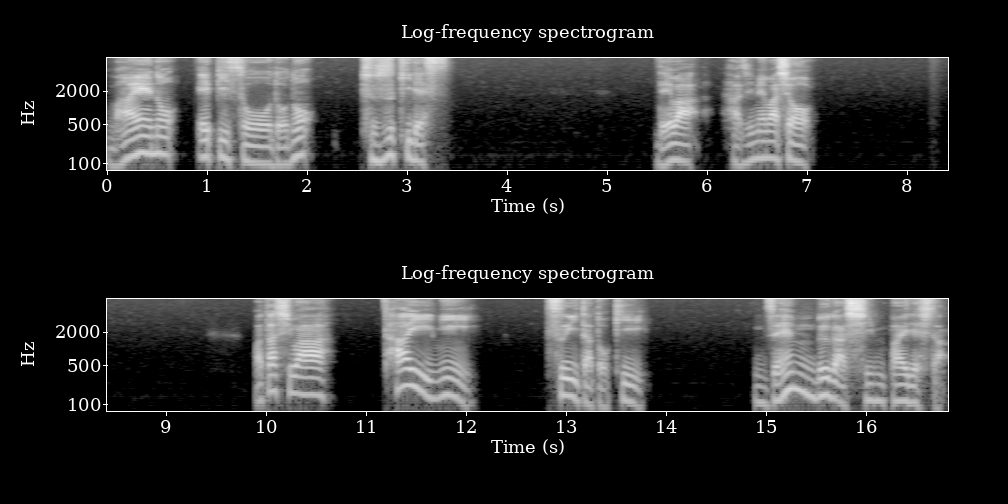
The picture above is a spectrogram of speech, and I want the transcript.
前のエピソードの続きです。では始めましょう。私はタイに着いたとき、全部が心配でした。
